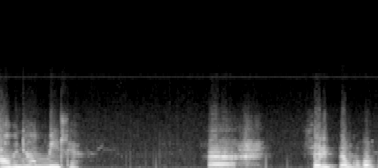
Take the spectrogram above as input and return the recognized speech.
അവനും അമ്മയില്ല. ശരി നമുക്ക് പോവാം.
